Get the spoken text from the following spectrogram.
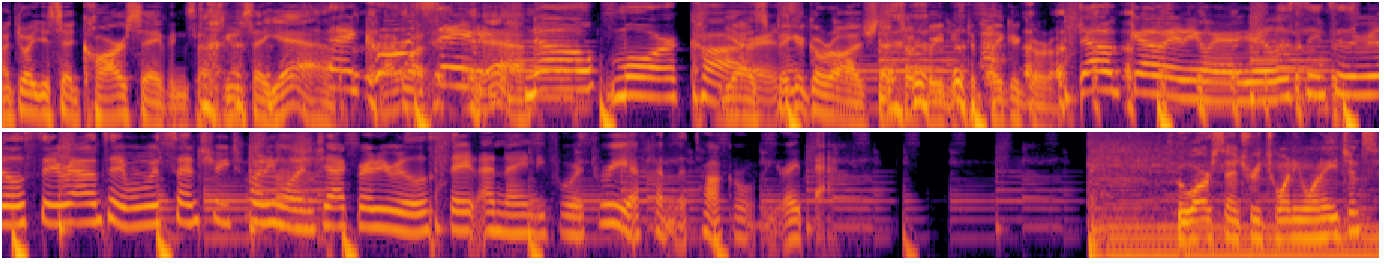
I thought you said car savings. I was going to say, yeah. And car want- savings. Yeah. No more cars. Yes, bigger garage. That's what we need. A bigger garage. Don't go anywhere. You're listening to the Real Estate Roundtable with Century 21, Jack Ruddy Real Estate on 94.3 FM. The Talker will be right back. Who are Century 21 agents?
